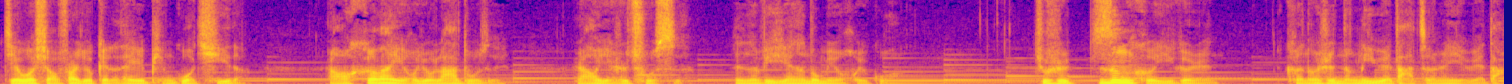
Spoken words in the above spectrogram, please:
结果小贩就给了他一瓶过期的，然后喝完以后就拉肚子，然后也是猝死。任正非先生都没有回国，就是任何一个人，可能是能力越大，责任也越大，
